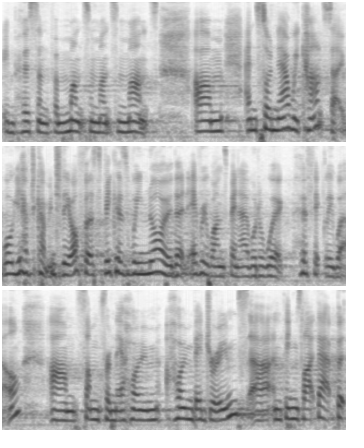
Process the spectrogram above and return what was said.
in person for months and months and months. Um, and so now we can't say, well, you have to come into the office because we know that everyone's been able to work perfectly well, um, some from their home, home bedrooms uh, and things like that. But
